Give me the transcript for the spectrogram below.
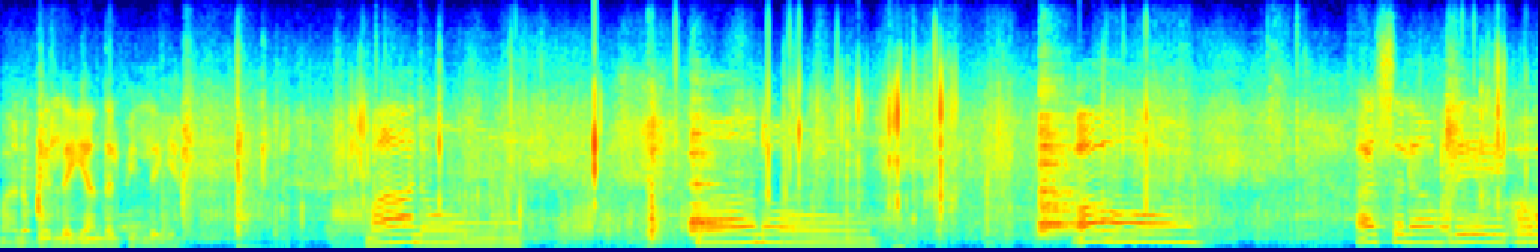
मानो फिर है अंदर फिर रही मानो मानो। अस्सलाम वालेकुम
